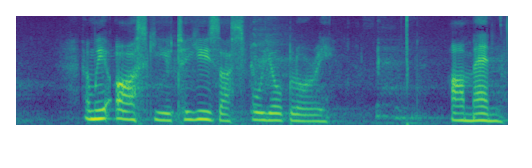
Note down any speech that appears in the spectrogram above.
and we ask you to use us for your glory. Amen.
